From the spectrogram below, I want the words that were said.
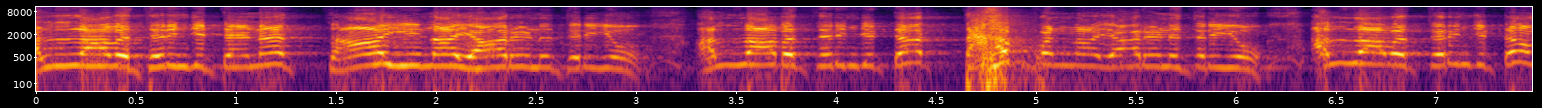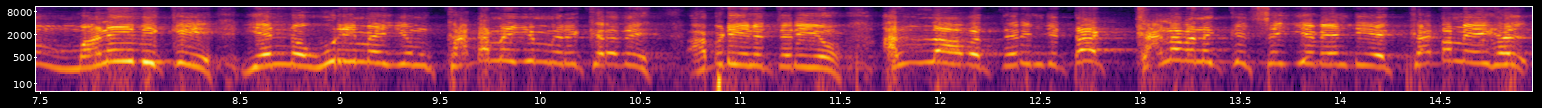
அல்லாவை தெரிஞ்சிட்டேன்னா தாயினா யாருன்னு தெரியும். அல்லாவை தெரிஞ்சிட்டா தகப்பன்னா யாருன்னு தெரியும். அல்லாவை தெரிஞ்சிட்டா மனைவிக்கு என்ன உரிமையும் கடமையும் இருக்கிறது அப்படின்னு தெரியும். அல்லாவை தெரிஞ்சிட்டா கணவனுக்கு செய்ய வேண்டிய கடமைகள்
